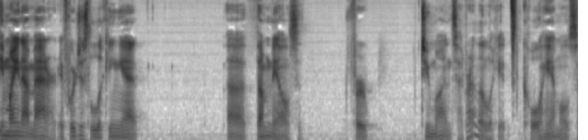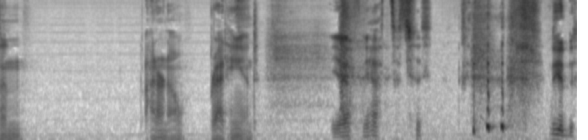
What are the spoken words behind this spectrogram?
it might not matter if we're just looking at uh, thumbnails for two months. I'd rather look at Cole Hamels and I don't know Brad Hand. yeah, yeah. Good,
